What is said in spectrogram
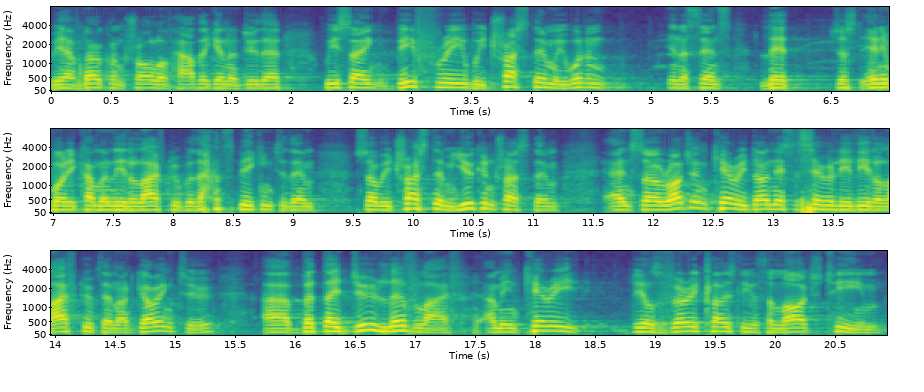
We have no control of how they're going to do that. We're saying, be free. We trust them. We wouldn't, in a sense, let just anybody come and lead a life group without speaking to them. So we trust them. You can trust them. And so Roger and Kerry don't necessarily lead a life group. They're not going to. Uh, but they do live life. I mean, Kerry deals very closely with a large team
